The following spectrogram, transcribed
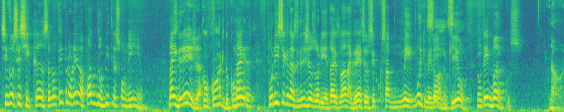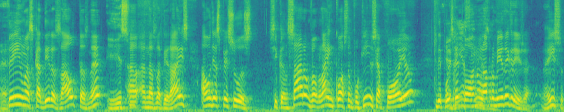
Se você se cansa, não tem problema, pode dormir ter soninho. Na igreja, Concordo, concordo. na- por isso é que nas igrejas orientais, lá na Grécia, você sabe muito melhor Sim, do que sim. eu, não tem bancos. Não, é. Tem umas cadeiras altas, né? Isso. a- a- nas laterais, onde as pessoas se cansaram, vão lá, encostam um pouquinho, se apoiam, depois É bem retornam assim lá para o meio da igreja. Não é isso?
